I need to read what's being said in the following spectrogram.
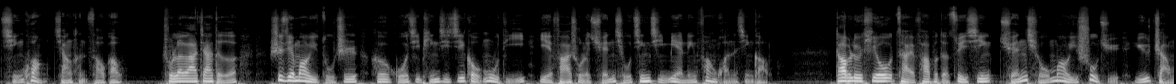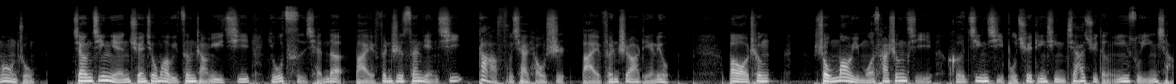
情况将很糟糕。除了拉加德。世界贸易组织和国际评级机构穆迪也发出了全球经济面临放缓的警告。WTO 在发布的最新全球贸易数据与展望中，将今年全球贸易增长预期由此前的百分之三点七大幅下调至百分之二点六。报告称，受贸易摩擦升级和经济不确定性加剧等因素影响，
